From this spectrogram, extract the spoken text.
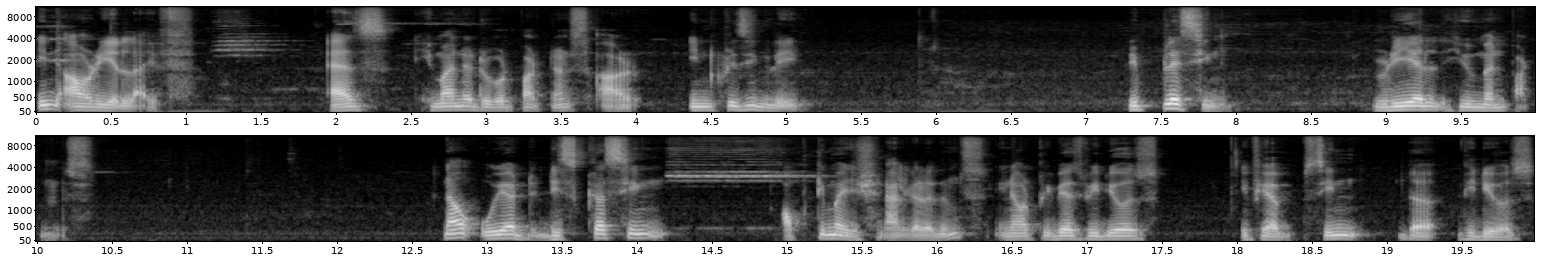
in our real life, as humanoid robot partners are increasingly replacing real human partners. Now we are discussing optimization algorithms. In our previous videos, if you have seen the videos,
